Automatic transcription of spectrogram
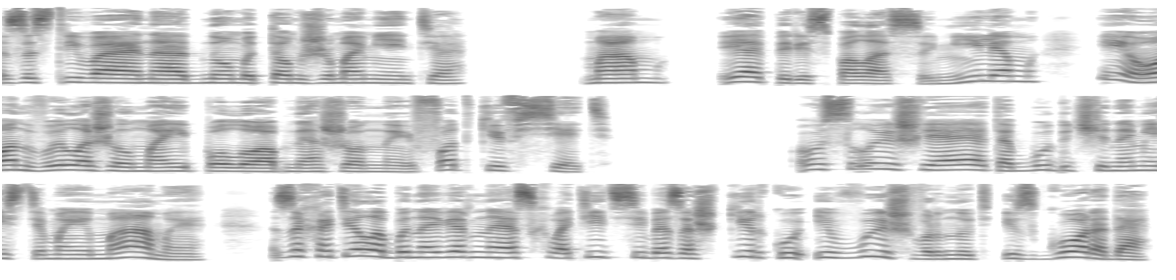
застревая на одном и том же моменте. «Мам, я переспала с Эмилем, и он выложил мои полуобнаженные фотки в сеть. Услышь я это, будучи на месте моей мамы, захотела бы, наверное, схватить себя за шкирку и вышвырнуть из города,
